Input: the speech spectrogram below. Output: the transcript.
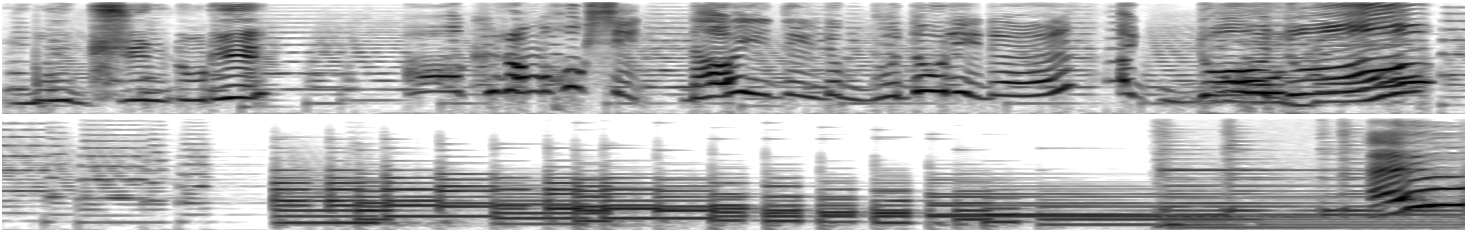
뭉친 둘이 어, 그럼 혹시 너희들도 무도리를? 아, 너도? 너도? 아유,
